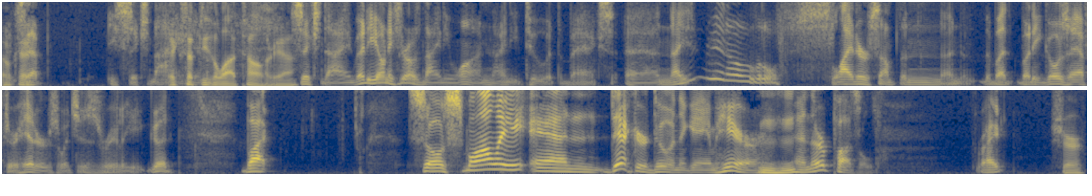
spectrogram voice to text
Okay. except he's six nine. Except he's a lot taller. Yeah. six nine, but he only throws 91, 92 at the backs, and nice, you know, a little slider something. And, but but he goes after hitters, which is really good. But so Smalley and Dick are doing the game here, mm-hmm. and they're puzzled, right? Sure.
